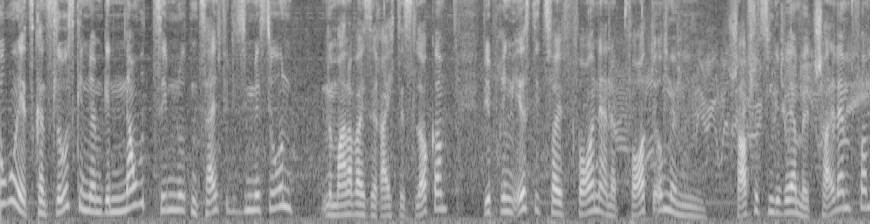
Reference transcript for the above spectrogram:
So, jetzt kann es losgehen. Wir haben genau 10 Minuten Zeit für diese Mission. Normalerweise reicht es locker. Wir bringen erst die zwei vorne an der Pforte um im Scharfschützengewehr mit Schalldämpfer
